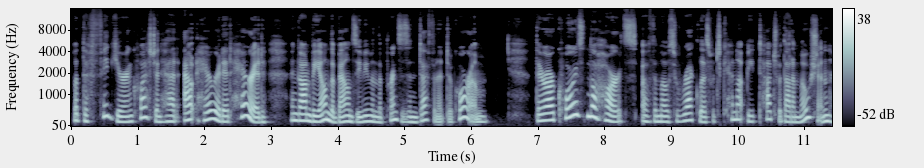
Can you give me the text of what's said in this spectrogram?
but the figure in question had out Heroded Herod, and gone beyond the bounds of even the prince's indefinite decorum. There are chords in the hearts of the most reckless which cannot be touched without emotion.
